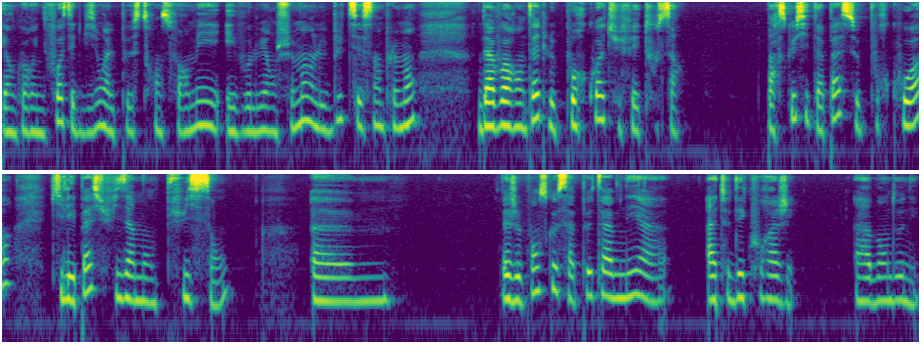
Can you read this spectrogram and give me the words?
Et encore une fois, cette vision, elle peut se transformer, évoluer en chemin. Le but, c'est simplement d'avoir en tête le pourquoi tu fais tout ça. Parce que si tu n'as pas ce pourquoi, qu'il n'est pas suffisamment puissant, euh, je pense que ça peut t'amener à, à te décourager, à abandonner.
